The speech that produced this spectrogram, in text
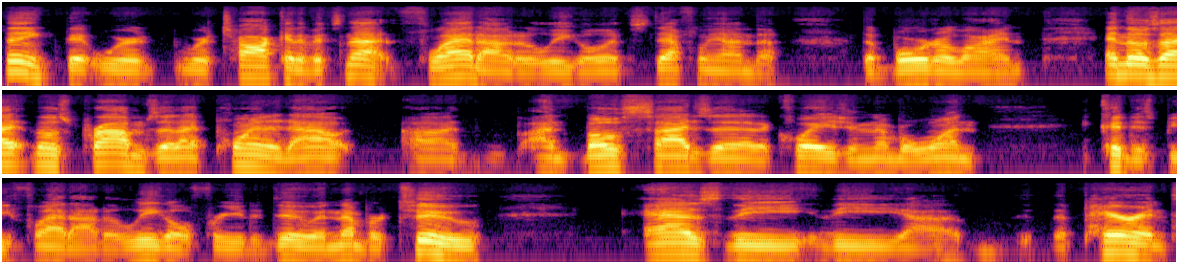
think that we're we're talking if it's not flat out illegal, it's definitely on the the borderline. And those I, those problems that I pointed out uh, on both sides of that equation. Number one, it could just be flat out illegal for you to do, and number two, as the the uh, the parent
